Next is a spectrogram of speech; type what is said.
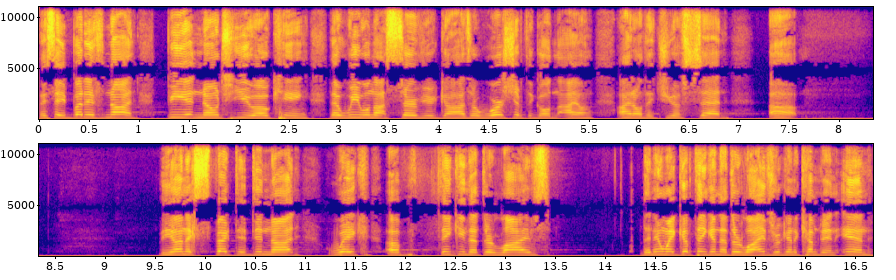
They say, But if not, be it known to you, O king, that we will not serve your gods or worship the golden idol, that you have set up. The unexpected did not wake up thinking that their lives, they didn't wake up thinking that their lives were going to come to an end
